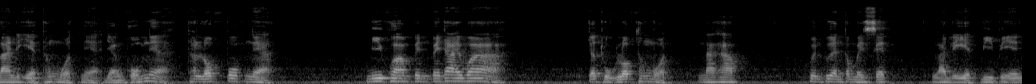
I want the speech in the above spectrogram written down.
รายละเอียดทั้งหมดเนี่ยอย่างผมเนี่ยถ้าลบปุ๊บเนี่ยมีความเป็นไปได้ว่าจะถูกลบทั้งหมดนะครับ เพื่อนๆต้องไปเซตรายละเอียด VPN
